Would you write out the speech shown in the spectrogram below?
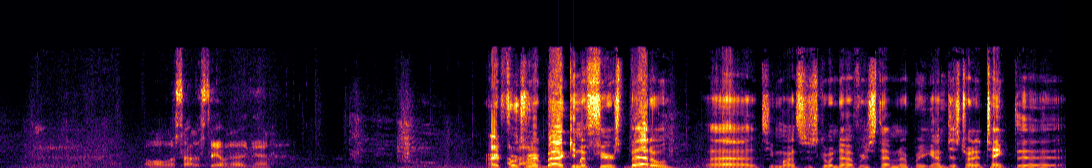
I'm almost out of stamina again. Alright, folks, we're back in a fierce battle. Uh, Team Monster's going down for his stamina break. I'm just trying to tank the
